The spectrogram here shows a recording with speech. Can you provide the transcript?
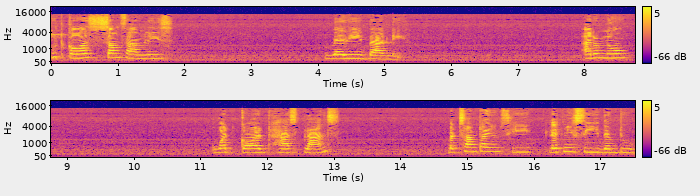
would cause some families very badly. I don't know what God has plans, but sometimes He let me see them too.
